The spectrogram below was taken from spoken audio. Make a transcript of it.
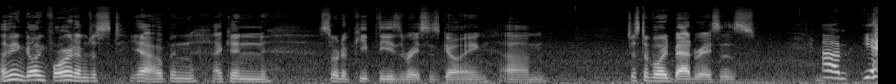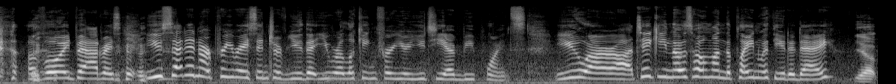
I mean, going forward, I'm just yeah hoping I can sort of keep these races going. Um, just avoid bad races. Um, yeah, avoid bad race. You said in our pre-race interview that you were looking for your UTMB points. You are uh, taking those home on the plane with you today. Yep,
